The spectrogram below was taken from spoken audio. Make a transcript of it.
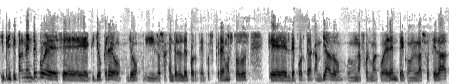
y principalmente, pues eh, yo creo, yo y los agentes del deporte, pues creemos todos que el deporte ha cambiado de una forma coherente con la sociedad.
